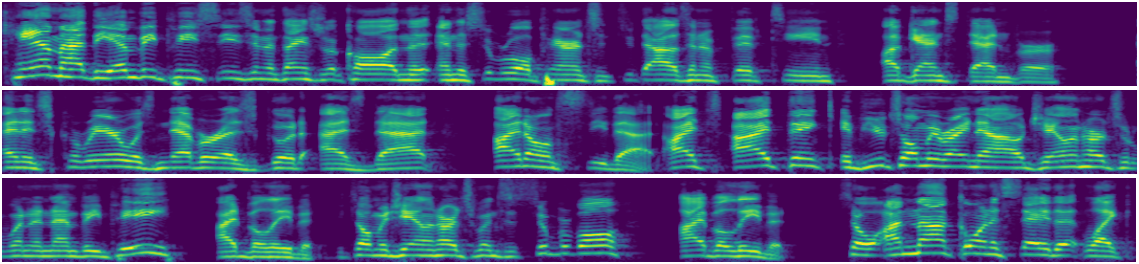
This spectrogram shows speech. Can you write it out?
Cam had the MVP season, and thanks for the call, and the, and the Super Bowl appearance in 2015 against Denver, and his career was never as good as that. I don't see that. I I think if you told me right now Jalen Hurts would win an MVP, I'd believe it. If you told me Jalen Hurts wins the Super Bowl, I believe it. So I'm not going to say that like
